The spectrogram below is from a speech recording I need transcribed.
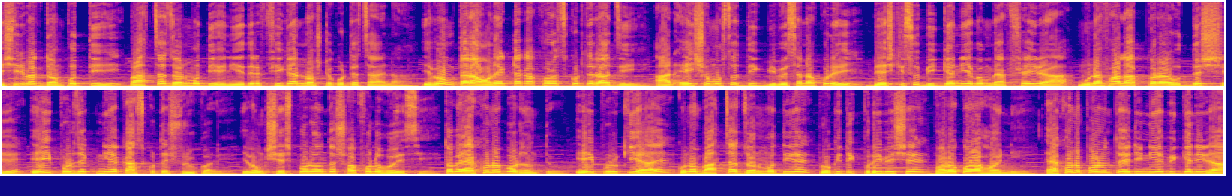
বেশিরভাগ দম্পতি বাচ্চা জন্ম দিয়ে নিজেদের ফিগার নষ্ট করতে চায় না এবং তারা অনেক টাকা খরচ করতে রাজি। আর এই সমস্ত দিক বিবেচনা করেই বেশ কিছু বিজ্ঞানী এবং ব্যবসায়ীরা মুনাফা লাভ করার উদ্দেশ্যে এই প্রজেক্ট নিয়ে কাজ করতে শুরু করে এবং শেষ পর্যন্ত সফলও হয়েছে। তবে এখনও পর্যন্ত এই প্রক্রিয়ায় কোনো বাচ্চা জন্ম দিয়ে প্রাকৃতিক পরিবেশে বড় করা হয়নি। এখনও পর্যন্ত এটি নিয়ে বিজ্ঞানীরা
